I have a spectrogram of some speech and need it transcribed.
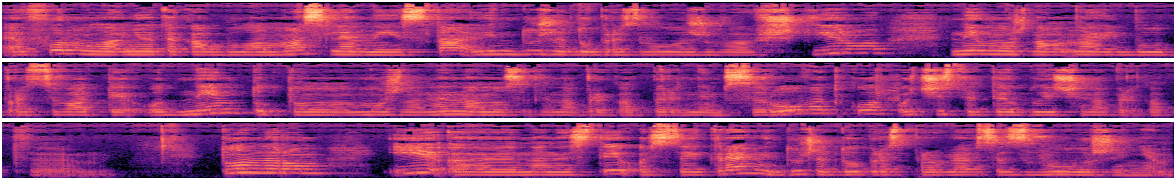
Е, Формула в нього така була масляниста. Він дуже добре зволожував шкіру. Ним можна навіть було працювати одним, тобто можна не наносити, наприклад, перед ним сироватку, очистити обличчя, наприклад. е, Тонером і е, нанести ось цей крем. Він дуже добре справлявся з зволоженням.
